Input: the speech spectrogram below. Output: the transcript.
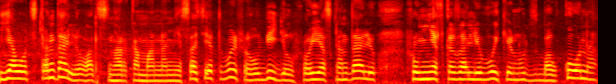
Я вот скандалила с наркоманами. Сосед вышел, видел, что я скандалю, что мне сказали выкинуть с балкона.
